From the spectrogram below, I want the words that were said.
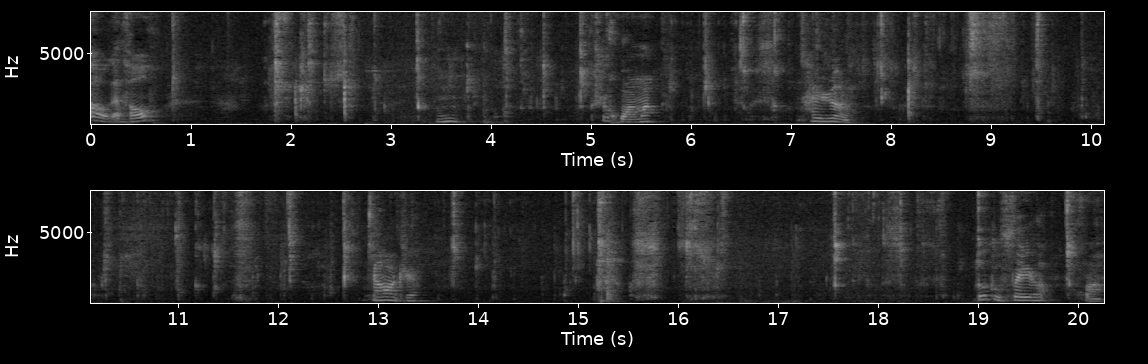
爆个头，嗯，是黄吗？太热了，挺好吃，都煮飞了，黄。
